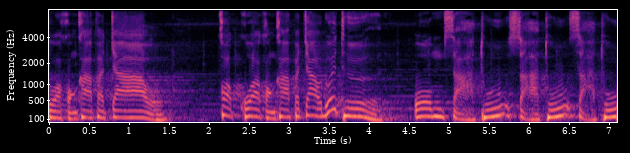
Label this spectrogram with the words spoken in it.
ตัวของข้าพเจ้า ครอบครัวของข้าพเจ้าด้วยเถิดโอมสาธุสาธุสาธุ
